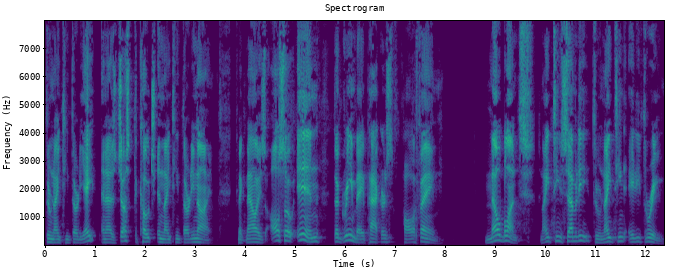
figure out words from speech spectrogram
through 1938 and as just the coach in 1939. McNally is also in the Green Bay Packers Hall of Fame. Mel Blount, 1970 through 1983.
